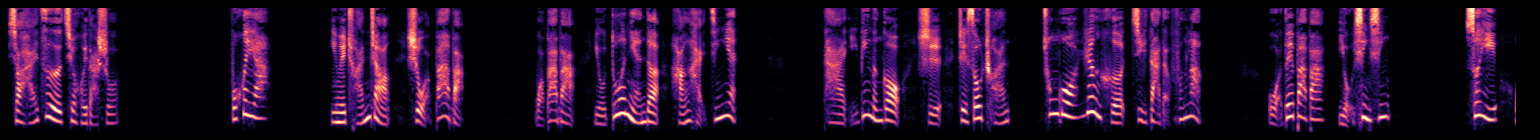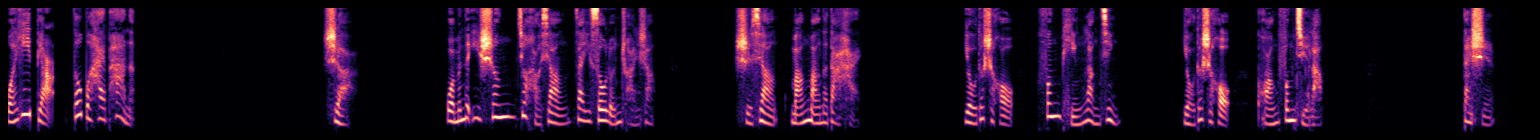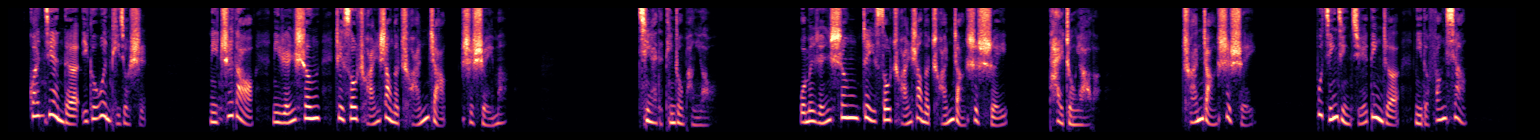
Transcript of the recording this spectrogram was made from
小孩子却回答说：“不会呀，因为船长是我爸爸，我爸爸。”有多年的航海经验，他一定能够使这艘船冲过任何巨大的风浪。我对爸爸有信心，所以我一点儿都不害怕呢。是啊，我们的一生就好像在一艘轮船上，驶向茫茫的大海。有的时候。风平浪静，有的时候狂风巨浪。但是，关键的一个问题就是：你知道你人生这艘船上的船长是谁吗？亲爱的听众朋友，我们人生这一艘船上的船长是谁，太重要了。船长是谁，不仅仅决定着你的方向。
